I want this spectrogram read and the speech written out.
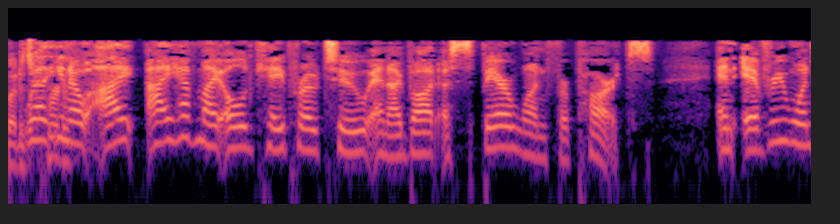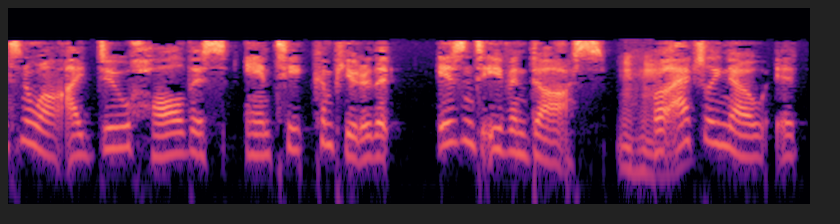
But it's well, you of- know, I, I have my old Kaypro 2 and I bought a spare one for parts. And every once in a while I do haul this antique computer that isn't even DOS. Mm-hmm. Well, actually no, it,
